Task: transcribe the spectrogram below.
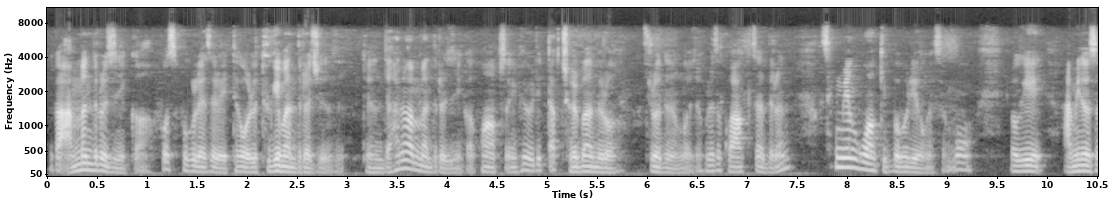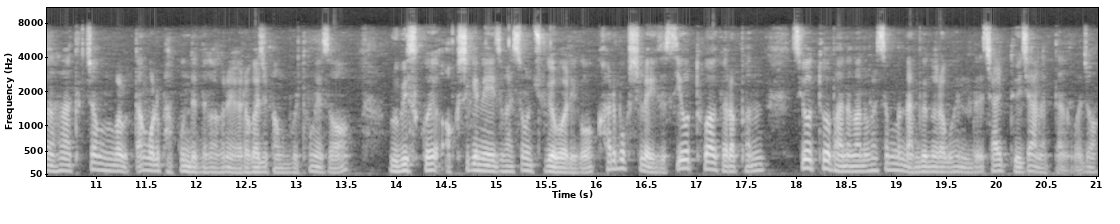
그러니까 안 만들어지니까 포스포글레이스레이트가 원래 두 개 만들어져야 되는데 하나만 만들어지니까 광합성의 효율이 딱 절반으로 줄어드는 거죠. 그래서 과학자들은 생명공학 기법을 이용해서 뭐 여기 아미노산 하나 특정 걸딴 걸로 바꾼다든가 그런 여러 가지 방법을 통해서 루비스코의 억시게네이즈 활성을 죽여버리고 카르복실레이즈 CO2와 결합하는 CO2와 반응하는 활성만 남겨놓으라고 했는데 잘 되지 않았다는 거죠.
